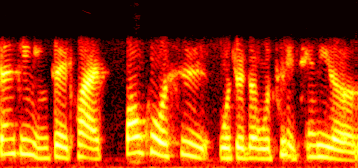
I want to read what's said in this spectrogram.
身心灵这一块。包括是，我觉得我自己经历了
